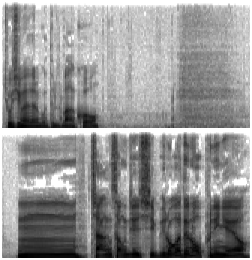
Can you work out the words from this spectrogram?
조심해야 되는 것들도 많고. 음, 장성진 씨, 위로가 되는 오프닝이에요.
